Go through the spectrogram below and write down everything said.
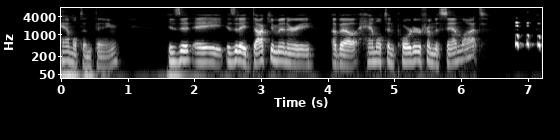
Hamilton thing. Is it a is it a documentary about Hamilton Porter from The Sandlot?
